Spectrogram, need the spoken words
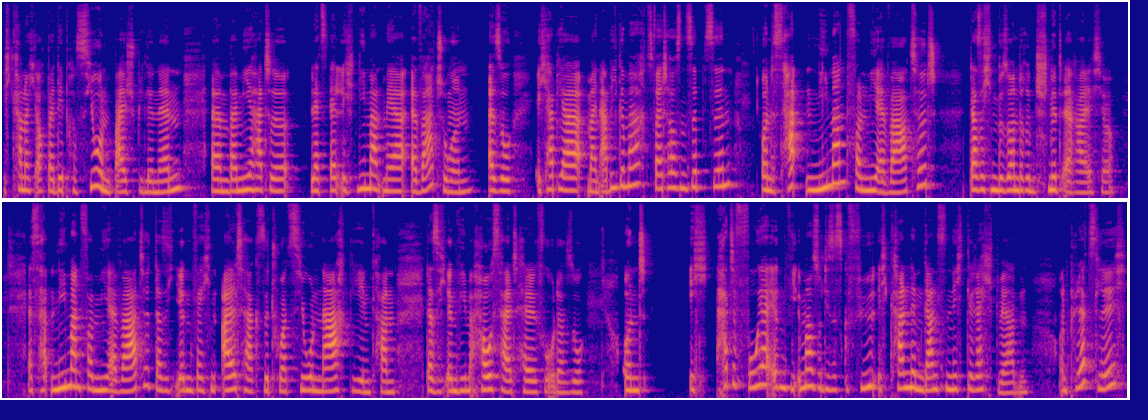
ich kann euch auch bei Depressionen Beispiele nennen. Ähm, bei mir hatte letztendlich niemand mehr Erwartungen. Also ich habe ja mein ABI gemacht 2017 und es hat niemand von mir erwartet, dass ich einen besonderen Schnitt erreiche. Es hat niemand von mir erwartet, dass ich irgendwelchen Alltagssituationen nachgehen kann, dass ich irgendwie im Haushalt helfe oder so. Und ich hatte vorher irgendwie immer so dieses Gefühl, ich kann dem Ganzen nicht gerecht werden. Und plötzlich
